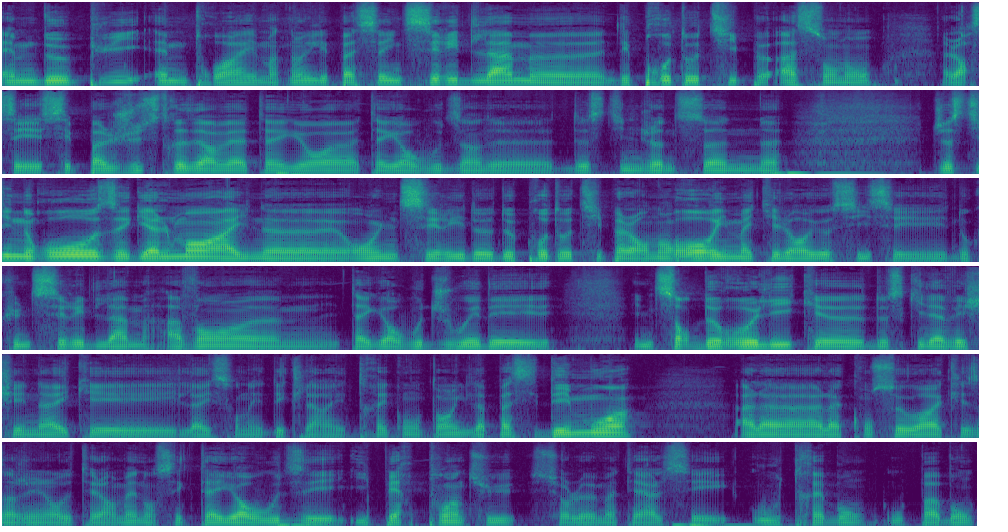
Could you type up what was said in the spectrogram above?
M2 puis M3, et maintenant il est passé à une série de lames, euh, des prototypes à son nom. Alors c'est pas juste réservé à Tiger, Woods, hein, Dustin Johnson. Justin Rose également a une, euh, ont une série de, prototypes. Alors non, Rory McIlroy aussi. C'est donc une série de lames. Avant, euh, Tiger Woods jouait des, une sorte de relique euh, de ce qu'il avait chez Nike et là, il s'en est déclaré très content. Il a passé des mois à la, concevoir avec les ingénieurs de TaylorMade. On sait que Tiger Woods est hyper pointu sur le matériel. C'est ou très bon ou pas bon.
